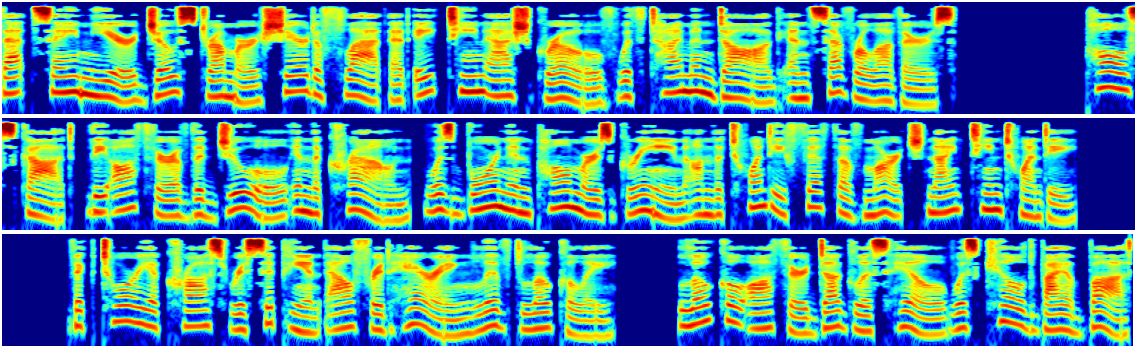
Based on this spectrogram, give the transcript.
That same year Joe Strummer shared a flat at 18 Ash Grove with Tymon Dogg and several others. Paul Scott, the author of The Jewel in the Crown, was born in Palmer's Green on 25 March 1920. Victoria Cross recipient Alfred Herring lived locally. Local author Douglas Hill was killed by a bus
